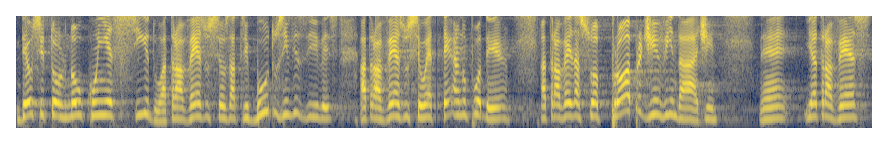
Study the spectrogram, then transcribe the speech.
Deus se tornou conhecido através dos seus atributos invisíveis, através do seu eterno poder, através da sua própria divindade né, e através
